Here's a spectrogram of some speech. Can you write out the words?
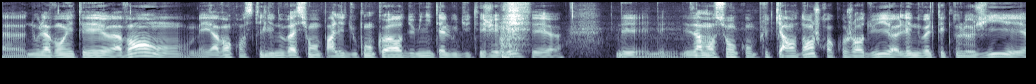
Euh, nous l'avons été avant, on, mais avant qu'on citait l'innovation, on parlait du Concorde, du Minitel ou du TGV. C'est euh, des, des, des, inventions qui ont plus de 40 ans. Je crois qu'aujourd'hui, euh, les nouvelles technologies et,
